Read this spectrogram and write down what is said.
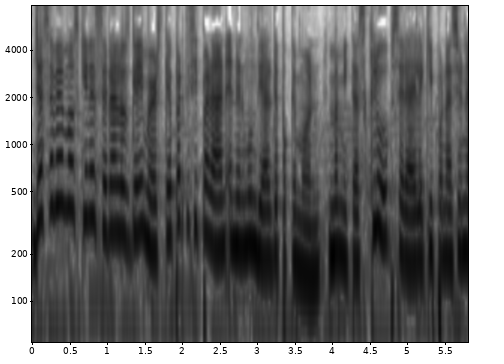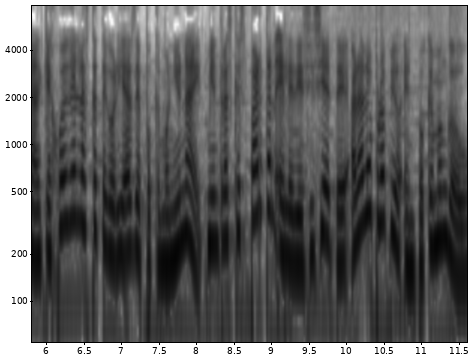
Ya sabemos quiénes serán los gamers que participarán en el Mundial de Pokémon. Mamitas Club será el equipo nacional que juega en las categorías de Pokémon Unite, mientras que Spartan L17 hará lo propio en Pokémon Go.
